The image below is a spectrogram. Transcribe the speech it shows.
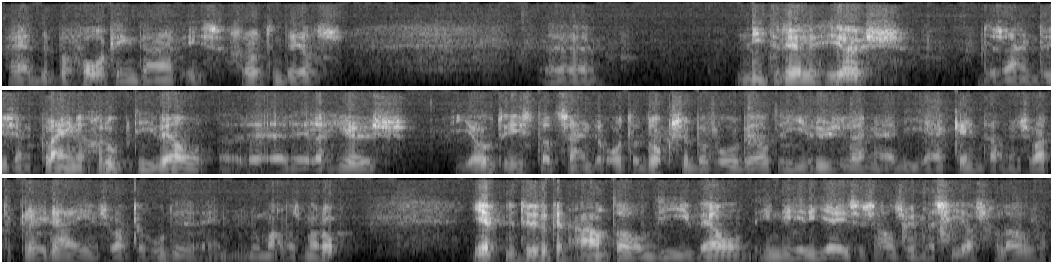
De bevolking daar is grotendeels uh, niet religieus. Er, zijn, er is een kleine groep die wel religieus Jood is. Dat zijn de orthodoxen bijvoorbeeld in Jeruzalem. Die herkent aan een zwarte kledij, een zwarte hoede en noem alles maar op. Je hebt natuurlijk een aantal die wel in de Heer Jezus als hun Messias geloven.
